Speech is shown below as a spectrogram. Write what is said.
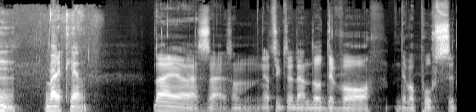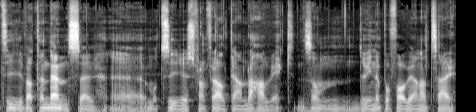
Mm, verkligen. Nej, alltså, som, jag tyckte ändå det var det var positiva tendenser eh, mot Sirius framförallt i andra halvlek. Som du är inne på Fabian att så här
